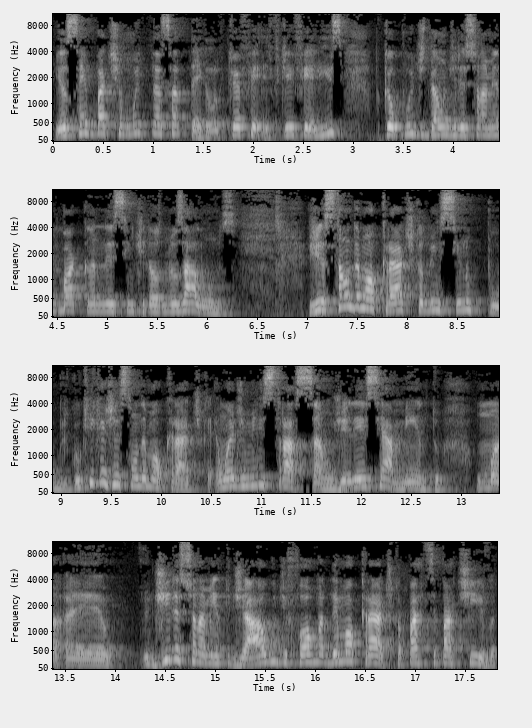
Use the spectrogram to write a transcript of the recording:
E eu sempre bati muito nessa tecla, porque eu fiquei feliz porque eu pude dar um direcionamento bacana nesse sentido aos meus alunos. Gestão democrática do ensino público. O que é gestão democrática? É uma administração, gerenciamento, uma. É, direcionamento de algo de forma democrática, participativa,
